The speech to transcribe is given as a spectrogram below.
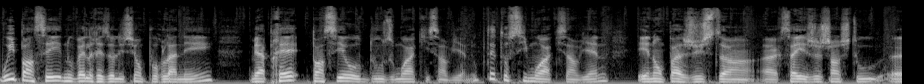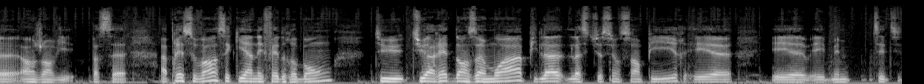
oui, penser nouvelle résolution pour l'année, mais après, penser aux 12 mois qui s'en viennent, ou peut-être aux 6 mois qui s'en viennent, et non pas juste un, ah, ça y est, je change tout euh, en janvier. Parce que après, souvent, c'est qu'il y a un effet de rebond. Tu, tu arrêtes dans un mois, puis là, la situation s'empire, et, euh, et, euh, et même, tu sais,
